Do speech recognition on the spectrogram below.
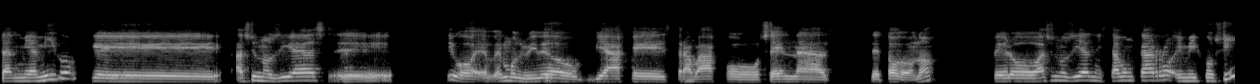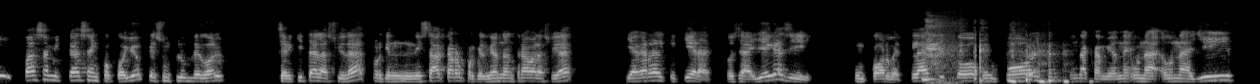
Tan mi amigo que hace unos días, eh, digo, hemos vivido viajes, trabajo, cenas, de todo, ¿no? Pero hace unos días necesitaba un carro y me dijo, sí, pasa a mi casa en Cocoyo, que es un club de golf cerquita de la ciudad, porque necesitaba carro porque el mío no entraba a la ciudad, y agarra el que quieras. O sea, llegas y un Corvette clásico, un Porsche, una camioneta, una, una Jeep,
